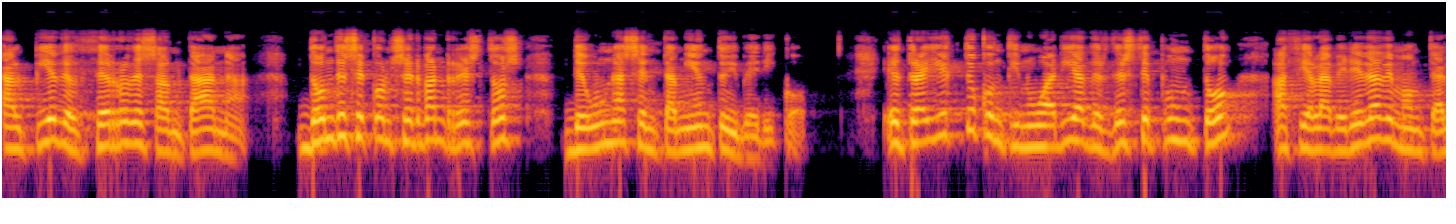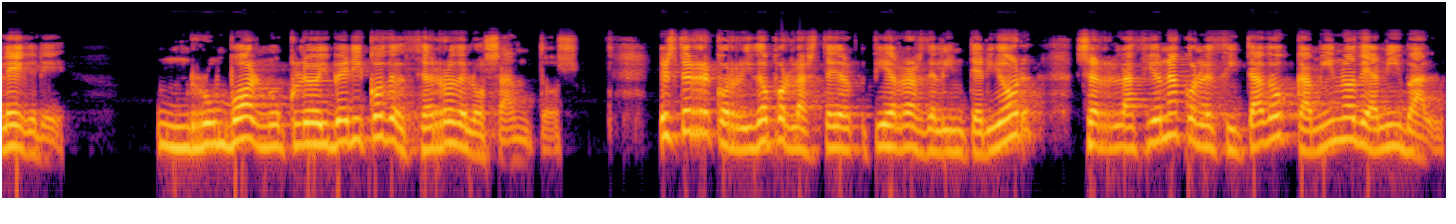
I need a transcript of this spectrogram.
al pie, del Cerro de Santa Ana, donde se conservan restos de un asentamiento ibérico. El trayecto continuaría desde este punto hacia la vereda de Montealegre, rumbo al núcleo ibérico del Cerro de los Santos. Este recorrido por las tierras del interior se relaciona con el citado Camino de Aníbal,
